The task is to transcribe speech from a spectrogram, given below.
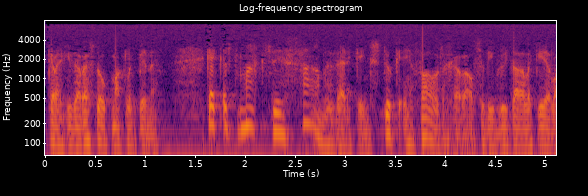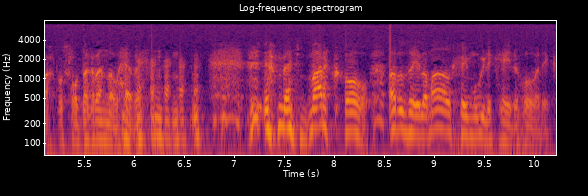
krijg je de rest ook makkelijk binnen. Kijk, het maakt de samenwerking stuk eenvoudiger als ze die brutale kerel achter slot en grendel hebben. Met Marco hadden ze helemaal geen moeilijkheden, hoor ik.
